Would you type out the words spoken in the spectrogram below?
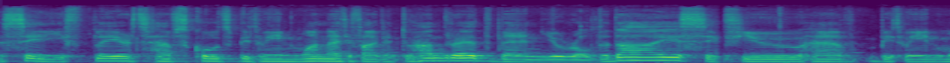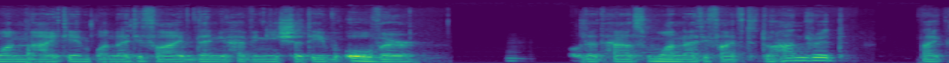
say if players have scores between 195 and 200 then you roll the dice if you have between 190 and 195 then you have initiative over that has 195 to 200 like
